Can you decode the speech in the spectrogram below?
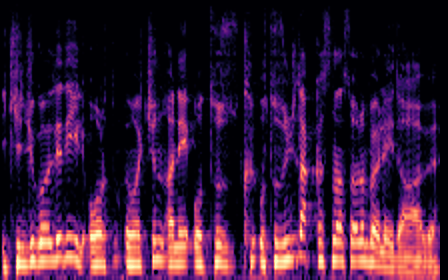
İkinci golde değil. Ort maçın hani 30 30. dakikasından sonra böyleydi abi.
